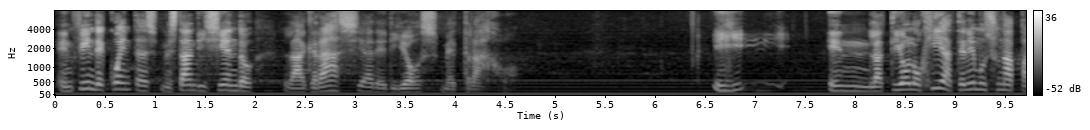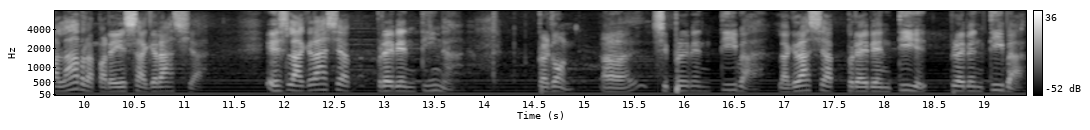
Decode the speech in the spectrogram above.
en fin de cuentas me están diciendo, la gracia de Dios me trajo. Y en la teología tenemos una palabra para esa gracia. Es la gracia preventiva, perdón, uh, si preventiva, la gracia preventiva,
